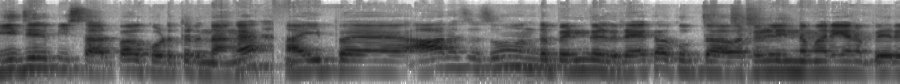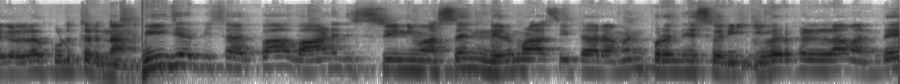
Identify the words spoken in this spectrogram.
பிஜேபி சார்பாக கொடுத்திருந்தாங்க. இப்போ இப்ப ஆர்எஸ்எஸும் இந்த பெண்கள் ரேகா குப்தா அவர்கள் இந்த மாதிரியான பேர்கள்ல கொடுத்திருந்தாங்க. பிஜேபி சார்பா வானதி ஸ்ரீனிவாசன் நிர்மலா சீதாராமன் புரந்தேஸ்வரி இவர்கள்லாம் வந்து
